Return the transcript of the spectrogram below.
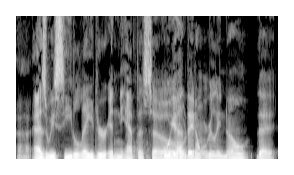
Uh, as we see later in the episode. Well, yeah, they don't really know that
